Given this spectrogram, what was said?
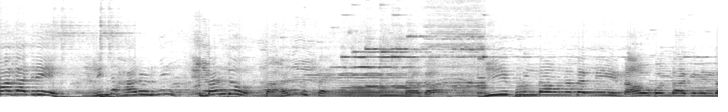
ಹಾಗಾದ್ರೆ ಇಲ್ಲಿಂದ ಹಾರೋಣವೇ? ಬಂದು ಬಹಳ ಗೊತ್ತಾಯ್ತು ರಾಧಾ ಈ ಬೃಂದಾವನದಲ್ಲಿ ನಾವು ಬಂದಾಗಿನಿಂದ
